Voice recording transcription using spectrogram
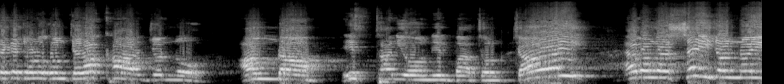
থেকে জনগণকে রক্ষার জন্য আমরা স্থানীয় নির্বাচন চাই। এবং সেই জন্যই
